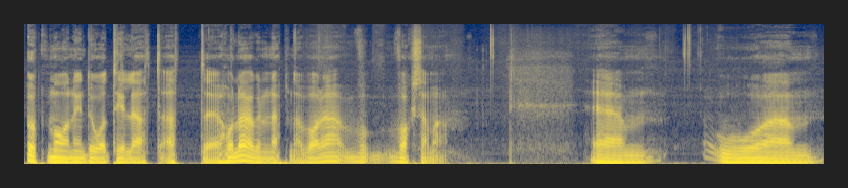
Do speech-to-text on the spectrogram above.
uppmaning då till att, att eh, hålla ögonen öppna och vara vaksamma. Eh, och ehm,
